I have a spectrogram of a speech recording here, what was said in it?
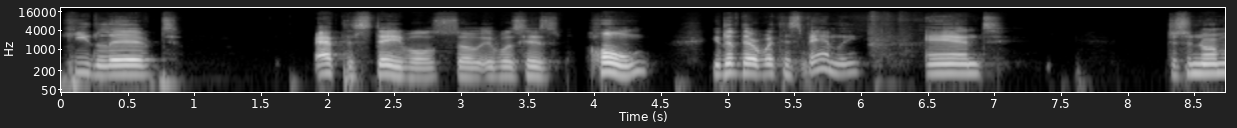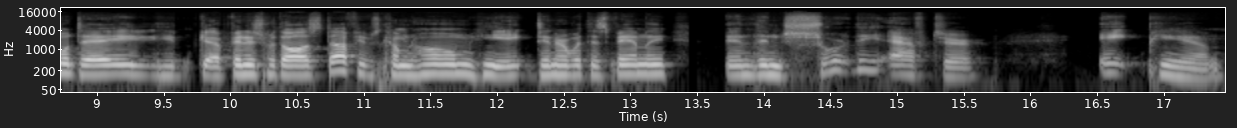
He lived at the stables, so it was his home. He lived there with his family, and just a normal day. He got finished with all his stuff. He was coming home. He ate dinner with his family, and then shortly after 8 p.m.,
